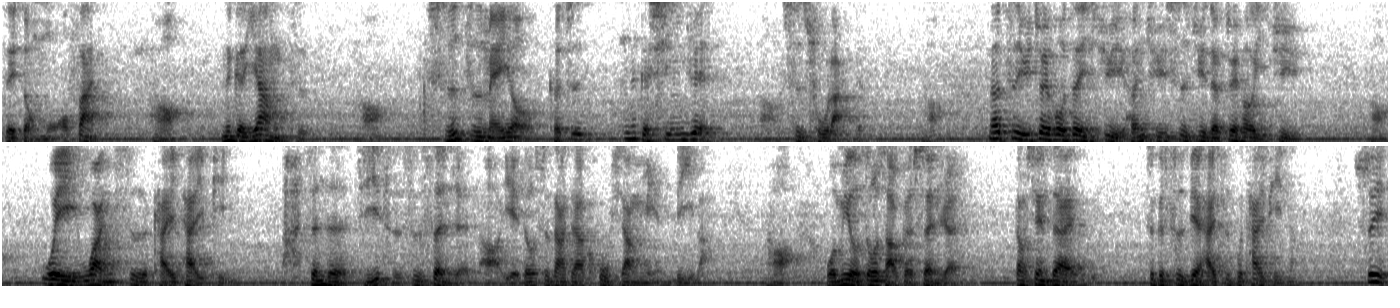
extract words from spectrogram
这种模范，啊，那个样子，啊，实质没有，可是那个心愿啊是出来的，啊，那至于最后这一句横渠四句的最后一句，啊，为万世开太平，啊，真的即使是圣人啊，也都是大家互相勉励啦，啊，我们有多少个圣人？到现在，这个世界还是不太平呢，所以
